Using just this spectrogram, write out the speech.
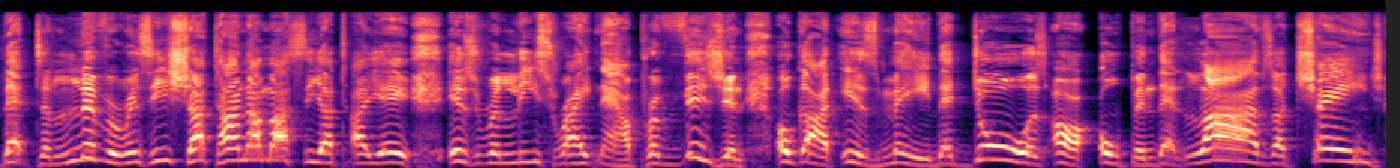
that deliverance is released right now. Provision, oh God, is made, that doors are open, that lives are changed.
